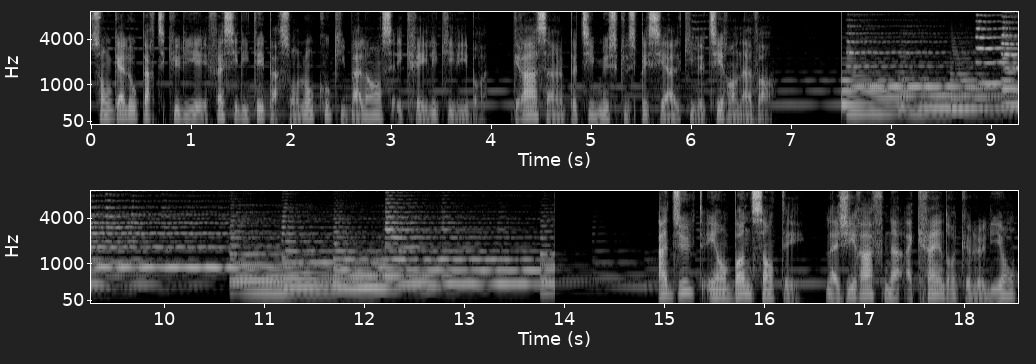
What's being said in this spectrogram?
Son galop particulier est facilité par son long cou qui balance et crée l'équilibre, grâce à un petit muscle spécial qui le tire en avant. Adulte et en bonne santé, la girafe n'a à craindre que le lion,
